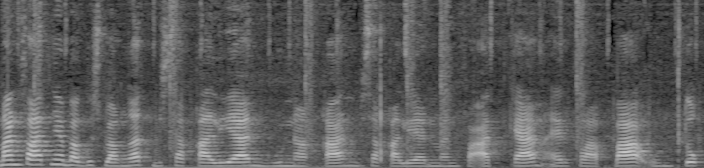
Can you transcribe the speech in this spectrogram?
manfaatnya bagus banget. Bisa kalian gunakan bisa kalian manfaatkan air kelapa untuk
